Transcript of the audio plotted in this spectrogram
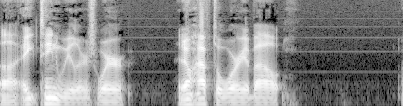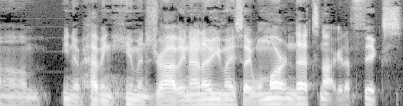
eighteen wheelers where they don't have to worry about, um, you know, having humans driving. I know you may say, "Well, Martin, that's not going to fix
